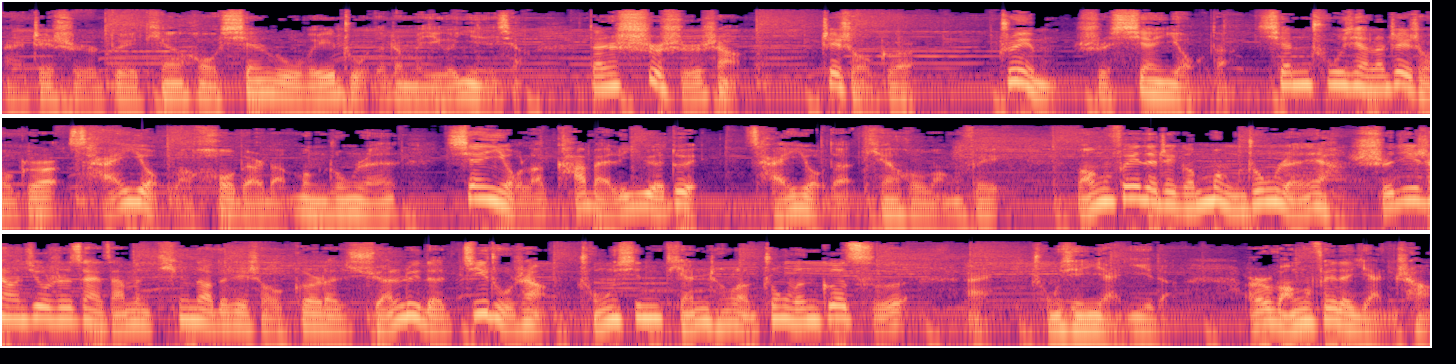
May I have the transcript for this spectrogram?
哎，这是对天后先入为主的这么一个印象。但事实上，这首歌 Dream 是先有的，先出现了这首歌，才有了后边的梦中人，先有了卡百利乐队，才有的天后王菲。王菲的这个梦中人呀，实际上就是在咱们听到的这首歌的旋律的基础上，重新填成了中文歌词，哎，重新演绎的。而王菲的演唱，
